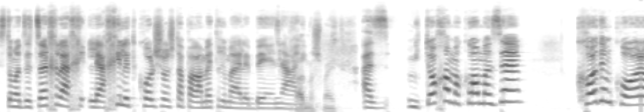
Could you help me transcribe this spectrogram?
זאת אומרת, זה צריך להכיל, להכיל את כל שלושת הפרמטרים האלה בעיניי. חד משמעית. אז מתוך המקום הזה, קודם כל,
